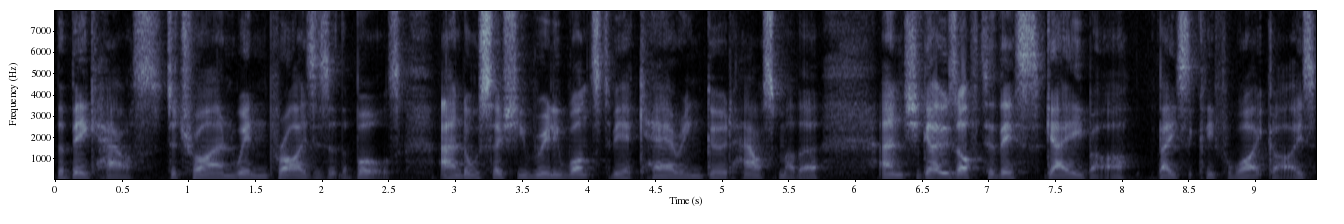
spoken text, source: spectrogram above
the big house to try and win prizes at the balls. And also, she really wants to be a caring, good house mother. And she goes off to this gay bar, basically for white guys,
